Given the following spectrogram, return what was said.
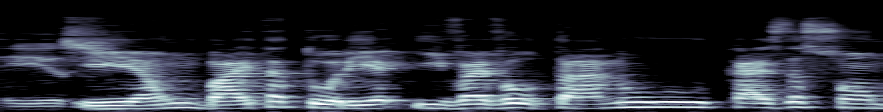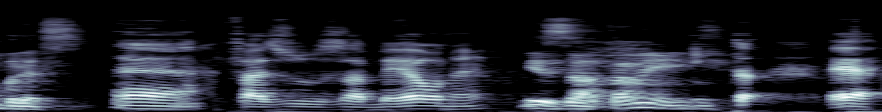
Isso. E é um baita ator. E, e vai voltar no Cais das Sombras. É. Faz o Isabel, né? Exatamente. Então, é,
